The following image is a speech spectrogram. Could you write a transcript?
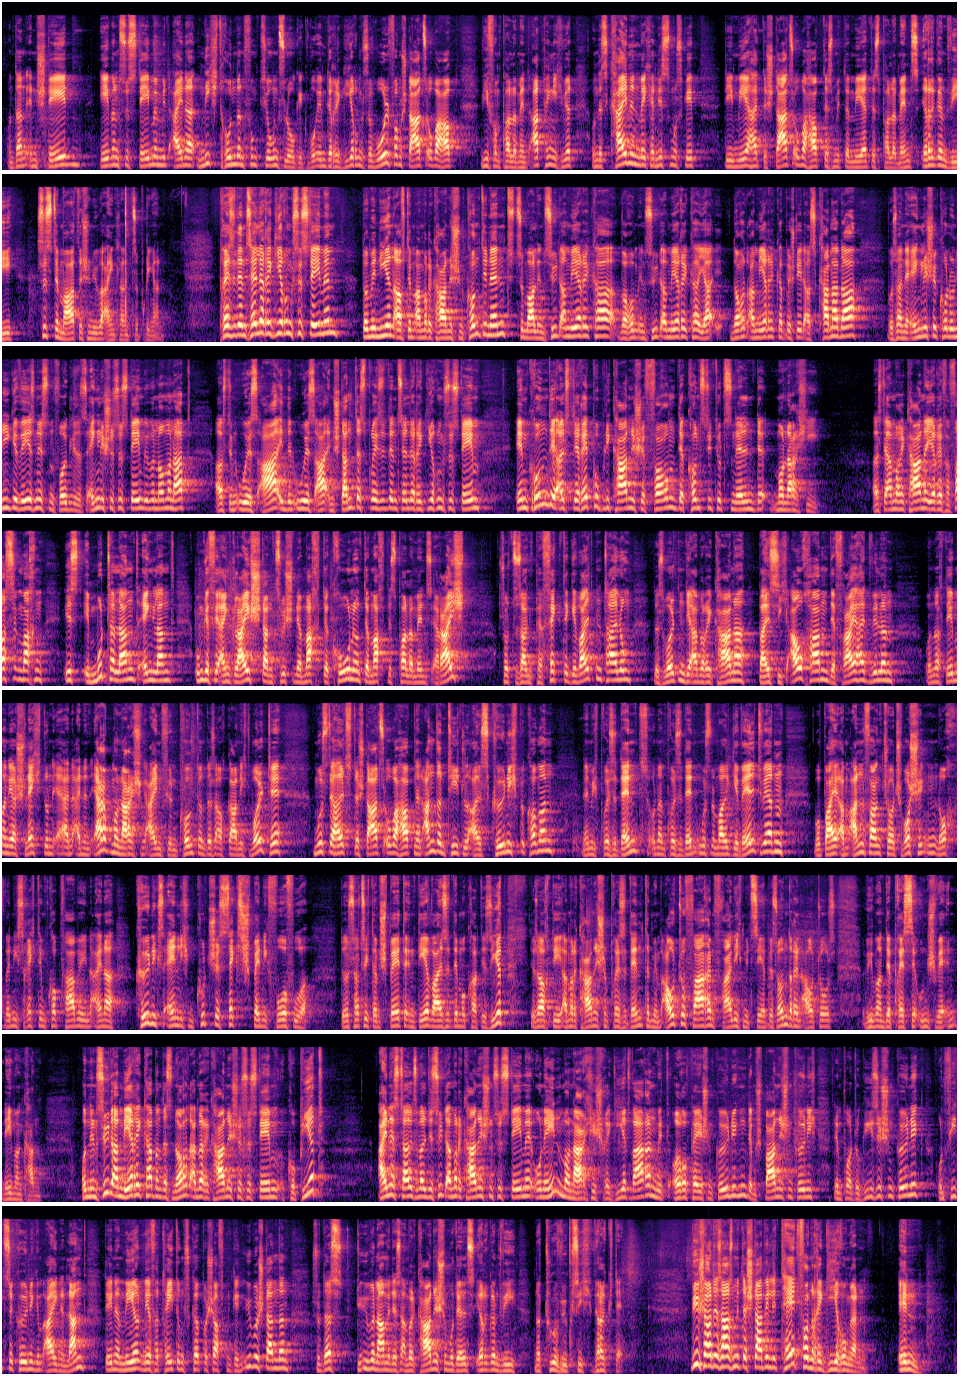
Und dann entstehen eben Systeme mit einer nicht runden Funktionslogik, wo eben die Regierung sowohl vom Staatsoberhaupt wie vom Parlament abhängig wird und es keinen Mechanismus gibt, die Mehrheit des Staatsoberhauptes mit der Mehrheit des Parlaments irgendwie systematisch in Übereinklang zu bringen. Präsidentielle Regierungssysteme dominieren auf dem amerikanischen Kontinent, zumal in Südamerika. Warum in Südamerika? Ja, Nordamerika besteht aus Kanada, wo es eine englische Kolonie gewesen ist und folglich das englische System übernommen hat. Aus den USA. In den USA entstand das präsidentielle Regierungssystem im Grunde als die republikanische Form der konstitutionellen Monarchie. Als die Amerikaner ihre Verfassung machen, ist im Mutterland England ungefähr ein Gleichstand zwischen der Macht der Krone und der Macht des Parlaments erreicht, sozusagen perfekte Gewaltenteilung. Das wollten die Amerikaner bei sich auch haben, der Freiheit willen. Und nachdem man ja schlecht einen Erbmonarchen einführen konnte und das auch gar nicht wollte, musste halt der Staatsoberhaupt einen anderen Titel als König bekommen, nämlich Präsident. Und ein Präsident muss nun mal gewählt werden. Wobei am Anfang George Washington noch, wenn ich es recht im Kopf habe, in einer königsähnlichen Kutsche sechsspännig vorfuhr. Das hat sich dann später in der Weise demokratisiert, dass auch die amerikanischen Präsidenten mit dem Auto fahren, freilich mit sehr besonderen Autos, wie man der Presse unschwer entnehmen kann. Und in Südamerika hat man das nordamerikanische System kopiert eines Teils, weil die südamerikanischen Systeme ohnehin monarchisch regiert waren, mit europäischen Königen, dem spanischen König, dem portugiesischen König und Vizekönig im eigenen Land, denen mehr und mehr Vertretungskörperschaften gegenüberstanden, sodass die Übernahme des amerikanischen Modells irgendwie naturwüchsig wirkte. Wie schaut es aus mit der Stabilität von Regierungen in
